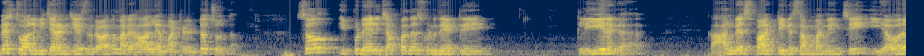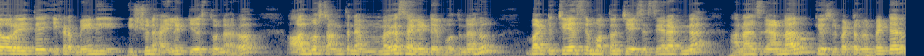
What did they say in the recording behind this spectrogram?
నెక్స్ట్ వాళ్ళు విచారణ చేసిన తర్వాత మరి హాల్ ఏం చూద్దాం. సో ఇప్పుడు నేను చెప్పదలుచుకున్నది ఏంటి? క్లియర్గా కాంగ్రెస్ పార్టీకి సంబంధించి ఎవరెవరైతే ఇక్కడ మెయిన్ ఇష్యూని హైలైట్ చేస్తున్నారో ఆల్మోస్ట్ అంత నెమ్మదిగా సైలెంట్ అయిపోతున్నారు. బట్ చేసిన మొత్తం చేసేసి ఏ రకంగా? అనాల్సిన అన్నారు కేసులు పెట్టకుండా పెట్టారు.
